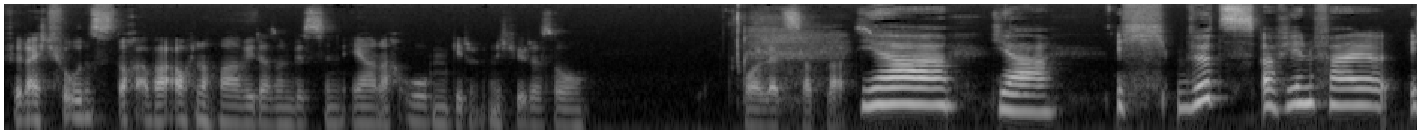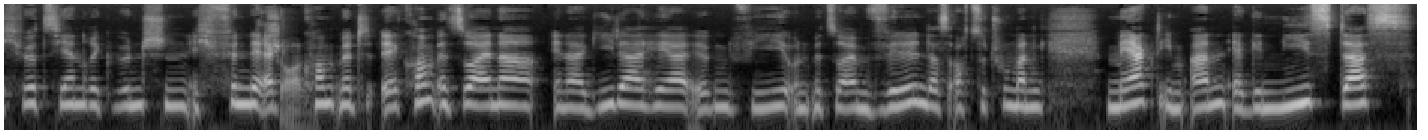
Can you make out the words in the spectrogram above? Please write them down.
vielleicht für uns doch aber auch nochmal wieder so ein bisschen eher nach oben geht und nicht wieder so vorletzter Platz. Ja, ja. Ich würde es auf jeden Fall, ich würde es Jenrik wünschen. Ich finde, er kommt mit, er kommt mit so einer Energie daher irgendwie und mit so einem Willen, das auch zu tun. Man merkt ihm an, er genießt das.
